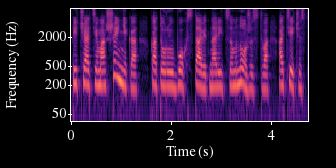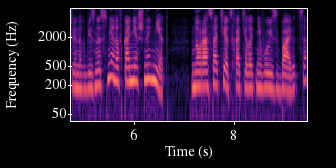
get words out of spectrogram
Печати мошенника, которую Бог ставит на лица множества отечественных бизнесменов, конечно, нет. Но раз отец хотел от него избавиться,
